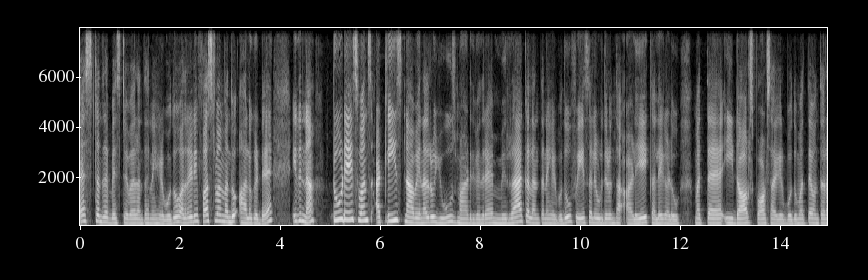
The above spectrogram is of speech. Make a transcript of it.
ಬೆಸ್ಟ್ ಅಂದರೆ ಬೆಸ್ಟ್ ಎವರ್ ಅಂತಾನೆ ಹೇಳ್ಬೋದು. ಅದರಲ್ಲಿ ಫಸ್ಟ್ ಒನ್ ಬಂದು ಆಲೂಗಡ್ಡೆ. ಇದನ್ನು two days once at least ನಾವೇನಾದರೂ ಯೂಸ್ ಮಾಡಿದ್ವಿ ಅಂದರೆ ಮಿರಾಕಲ್ ಅಂತಲೇ ಹೇಳ್ಬೋದು. ಫೇಸಲ್ಲಿ ಉಳಿದಿರುವಂಥ ಹಳೆ ಕಲೆಗಳು, ಮತ್ತು ಈ ಡಾರ್ಕ್ ಸ್ಪಾಟ್ಸ್ ಆಗಿರ್ಬೋದು, ಮತ್ತು ಒಂಥರ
